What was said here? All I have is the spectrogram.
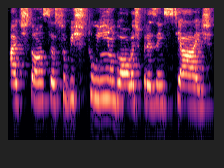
à distância substituindo aulas presenciais,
